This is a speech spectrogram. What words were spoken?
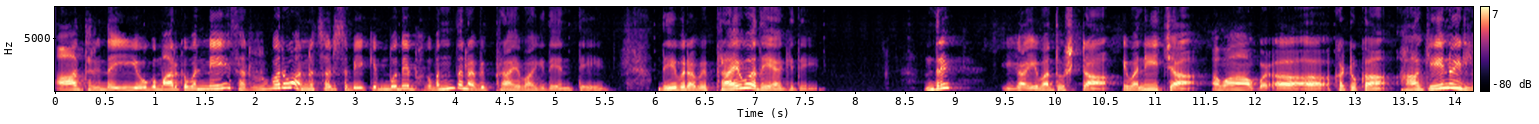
ಆದ್ದರಿಂದ ಈ ಯೋಗ ಮಾರ್ಗವನ್ನೇ ಸರ್ವರೂ ಅನುಸರಿಸಬೇಕೆಂಬುದೇ ಭಗವಂತನ ಅಭಿಪ್ರಾಯವಾಗಿದೆ ಅಂತೆ. ದೇವರ ಅಭಿಪ್ರಾಯವೂ ಅದೇ ಆಗಿದೆ. ಅಂದರೆ ಈಗ ಇವ ದುಷ್ಟ, ಇವ ನೀಚ, ಅವ ಕಟುಕ ಹಾಗೇನೂ ಇಲ್ಲ.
